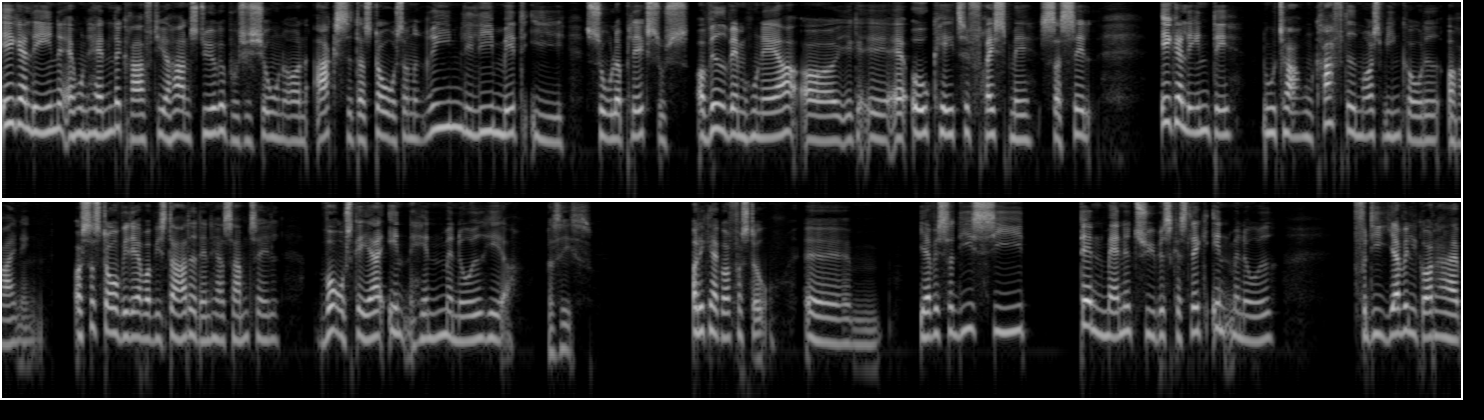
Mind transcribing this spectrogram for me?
ikke alene er hun handlekraftig og har en styrkeposition og en akse, der står sådan rimelig lige midt i solar plexus, og ved, hvem hun er, og øh, er okay tilfreds med sig selv. Ikke alene det. Nu tager hun kraftet med os vinkortet og regningen. Og så står vi der, hvor vi startede den her samtale. Hvor skal jeg ind hen med noget her? Præcis. Og det kan jeg godt forstå. Øh, jeg vil så lige sige, den mandetype skal slet ikke ind med noget. Fordi jeg ville godt have,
